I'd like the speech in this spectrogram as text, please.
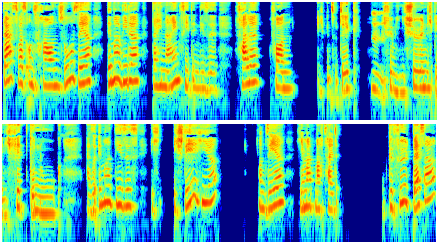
das, was uns Frauen so sehr immer wieder da hineinzieht in diese Falle von, ich bin zu dick, hm. ich fühle mich nicht schön, ich bin nicht fit genug. Also immer dieses, ich, ich stehe hier und sehe, jemand macht's halt gefühlt besser,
